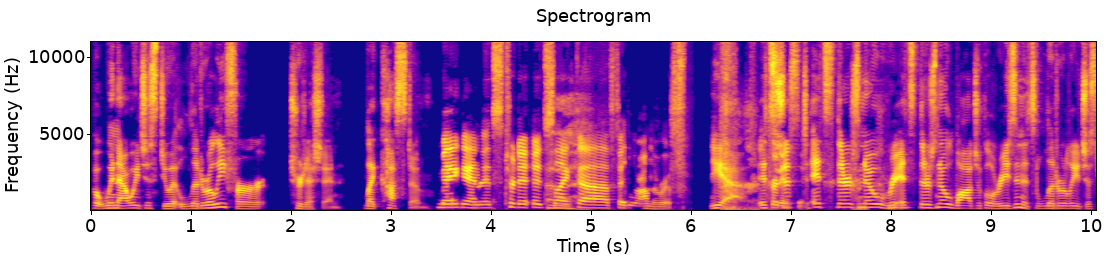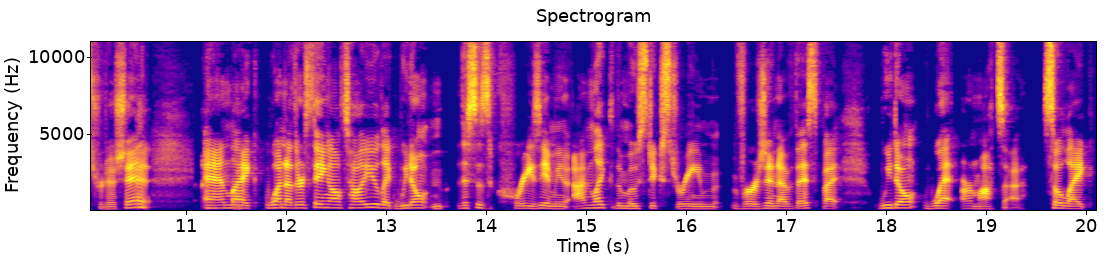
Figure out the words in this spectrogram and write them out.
But when now we just do it literally for tradition, like custom. Meghan, it's tradi- it's Ugh. like a Fiddler on the Roof. Yeah, it's just it's there's no re- it's there's no logical reason. It's literally just tradition. And like one other thing I'll tell you, like we don't this is crazy. I mean, I'm like the most extreme version of this, but we don't wet our matzah. So like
